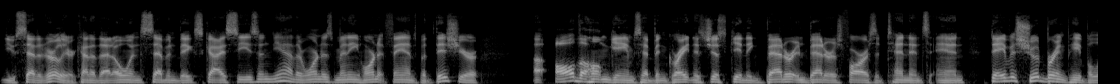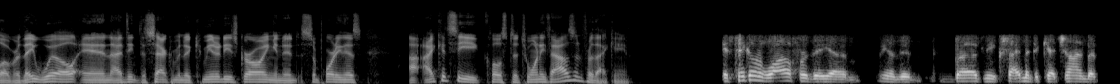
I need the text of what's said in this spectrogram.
you said it earlier, kind of that 0 7 Big Sky season. Yeah, there weren't as many Hornet fans, but this year. Uh, all the home games have been great, and it's just getting better and better as far as attendance. And Davis should bring people over; they will. And I think the Sacramento community is growing and supporting this. I could see close to twenty thousand for that game it's taken a while for the uh, you know the buzz and the excitement to catch on, but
